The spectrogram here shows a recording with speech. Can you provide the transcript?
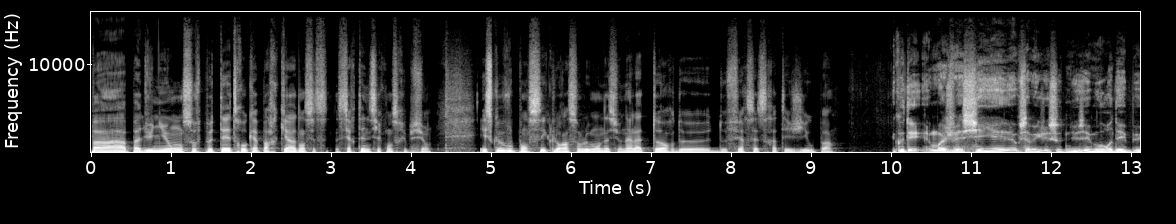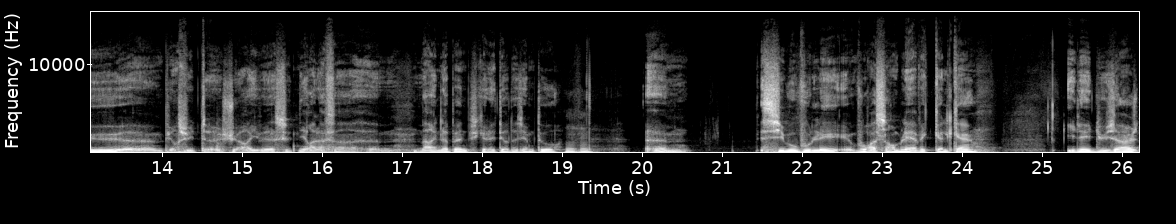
pas, pas d'union, sauf peut-être au cas par cas dans certaines circonscriptions. Est-ce que vous pensez que le Rassemblement national a tort de, de faire cette stratégie ou pas? Écoutez, moi je vais essayer, vous savez que j'ai soutenu Zemmour au début, euh, puis ensuite euh, je suis arrivé à soutenir à la fin euh, Marine Le Pen, puisqu'elle était au deuxième tour. Mhm. si vous voulez vous rassembler avec quelqu'un, il est d'usage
